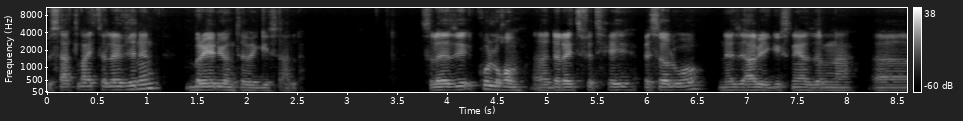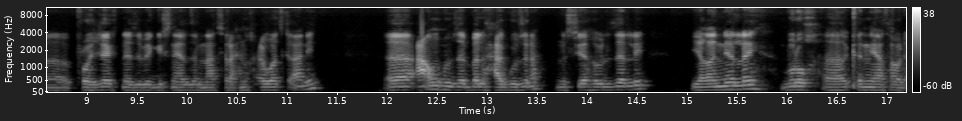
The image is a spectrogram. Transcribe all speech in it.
ብሳትላይት ቴሌቭዥንን ብሬድዮን ተበጊስ ኣላ ስለዚ ኩልኩም ደለይቲ ፍትሒ ዕሰልዎ ነዚ ኣብ የጊስናዮ ዘለና ፕሮጀክት ነዚ በጊስናዮ ዘለና ስራሕ ንክዕወት ከዓኒ ዓቕምኩም ዘበለ ሓጉዝና ንሱ ክብል ዘሊ የቐኒየለይ ብሩኽ ቅንያት ኣውደ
